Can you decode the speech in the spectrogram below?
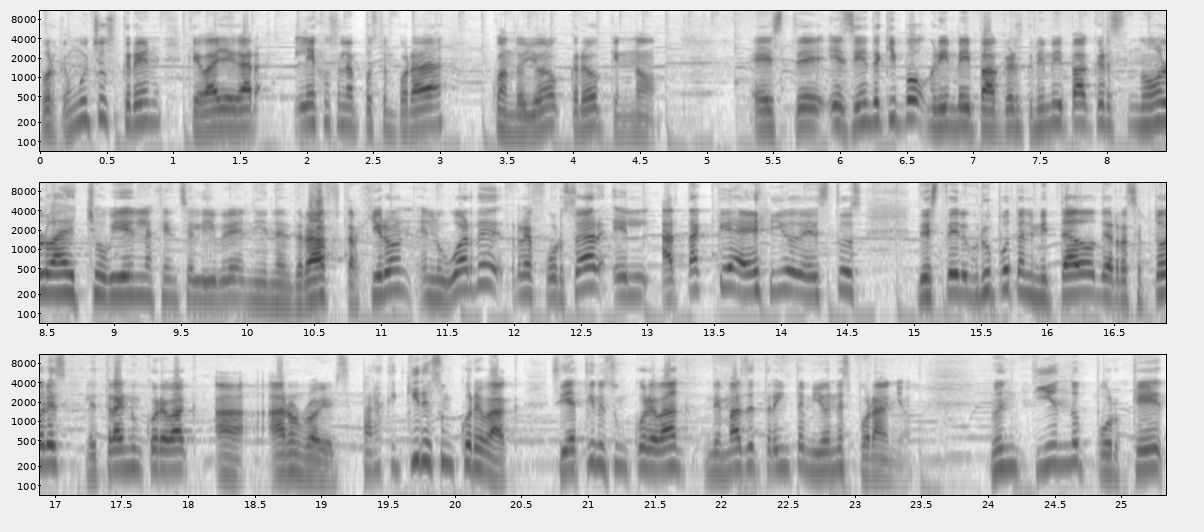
Porque muchos creen que va a llegar lejos en la postemporada. Cuando yo creo que no. Este, el siguiente equipo, Green Bay Packers. Green Bay Packers no lo ha hecho bien la agencia libre ni en el draft. Trajeron, en lugar de reforzar el ataque aéreo de estos, de este grupo tan limitado de receptores, le traen un coreback a Aaron Rodgers. ¿Para qué quieres un coreback? Si ya tienes un coreback de más de 30 millones por año. No entiendo por qué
